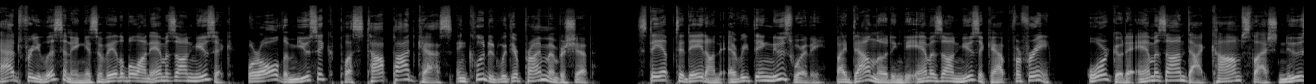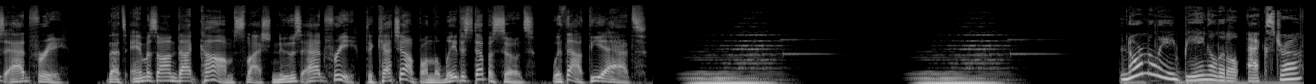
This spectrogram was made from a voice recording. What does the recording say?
Ad-free listening is available on Amazon Music for all the music plus top podcasts included with your Prime membership. Stay up to date on everything newsworthy by downloading the Amazon Music app for free or go to amazon.com slash news ad free. That's amazon.com slash news ad free to catch up on the latest episodes without the ads. Normally, being a little extra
